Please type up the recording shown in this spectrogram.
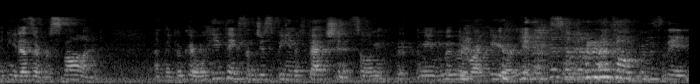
and he doesn't respond. I think, okay, well, he thinks I'm just being affectionate, so let me, let me move it right here, you know, so I top of his knee.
